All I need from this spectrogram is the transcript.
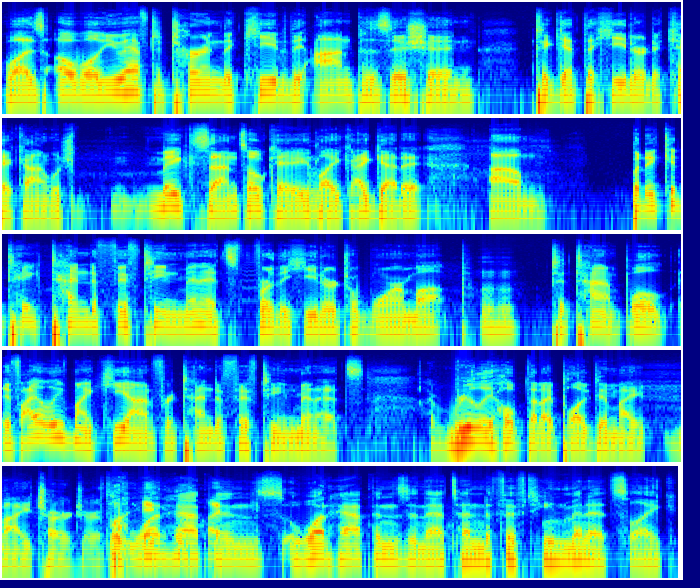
was oh well, you have to turn the key to the on position to get the heater to kick on, which makes sense. Okay, Mm-hmm. like I get it. Um, but it could take ten to fifteen minutes for the heater to warm up. Mm-hmm. To temp. Well, if I leave my key on for ten to fifteen minutes, I really hope that I plugged in my my charger. But Like- what like, happens? what happens in that ten to fifteen minutes? Like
